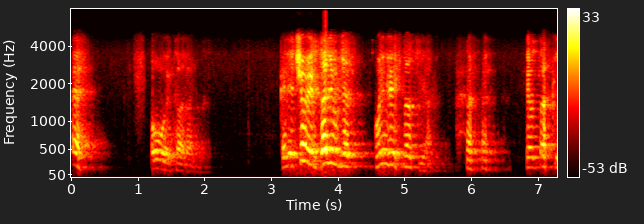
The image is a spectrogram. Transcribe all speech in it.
E, ovo je ta radost. Kad je čovjek zaljubljen, on je uvijek nasmijan. je tako?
